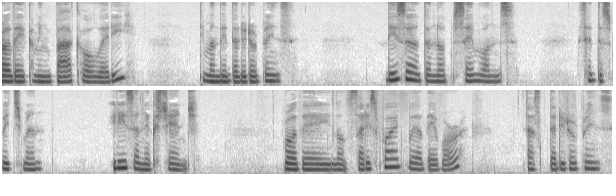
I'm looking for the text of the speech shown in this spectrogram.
are they coming back already? demanded the little prince. These are the not same ones, said the switchman. It is an exchange. Were they not satisfied where they were? asked the little prince.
